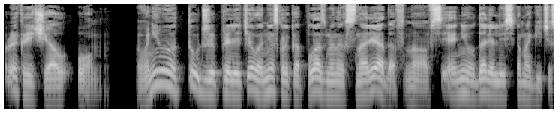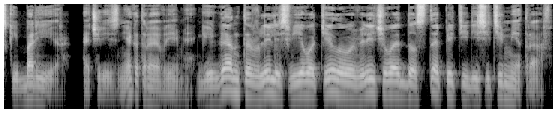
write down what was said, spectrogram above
Прокричал он. В него тут же прилетело несколько плазменных снарядов, но все они ударились о магический барьер. А через некоторое время гиганты влились в его тело, увеличивая до 150 метров.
